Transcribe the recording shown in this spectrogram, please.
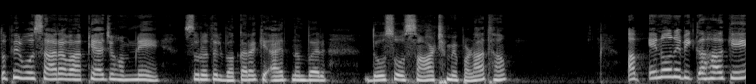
तो फिर वो सारा वाक्य जो हमने सूरत बकरा की आयत नंबर 260 में पढ़ा था। अब इन्होंने भी कहा कि,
